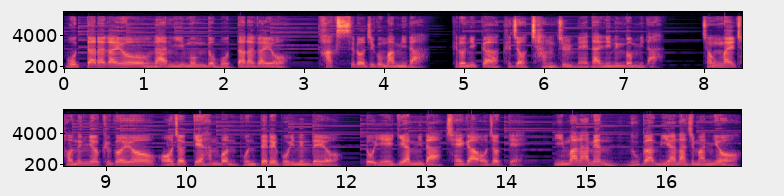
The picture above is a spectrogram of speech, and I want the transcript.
못 따라가요. 난 이 몸도 못 따라가요. 팍 쓰러지고 맙니다. 그러니까 그저 장줄 매달리는 겁니다. 정말 저는요 그거요 어저께 한번 본 때를 보이는데요. 또 얘기합니다. 제가 어저께 이만하면 누가 미안하지만요.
